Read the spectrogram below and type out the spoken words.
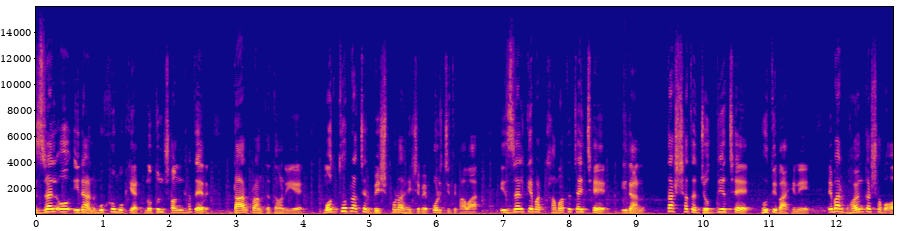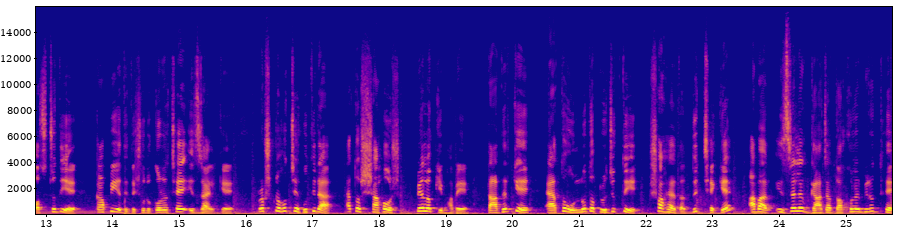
ইসরায়েল ও ইরান মুখোমুখি এক নতুন সংঘাতের দ্বার প্রান্তে দাঁড়িয়ে মধ্যপ্রাচ্যের বিস্ফোরা হিসেবে পরিচিতি পাওয়া ইসরায়েলকে এবার থামাতে চাইছে ইরান। তার সাথে যোগ দিয়েছে হুতি বাহিনী। এবার ভয়ঙ্কর সব অস্ত্র দিয়ে কাঁপিয়ে দিতে শুরু করেছে ইসরায়েলকে। প্রশ্ন হচ্ছে, হুতিরা এত সাহস পেল কীভাবে? তাদেরকে এত উন্নত প্রযুক্তি সহায়তা দিচ্ছে কে? আবার ইসরায়েলের গাজা দখলের বিরুদ্ধে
